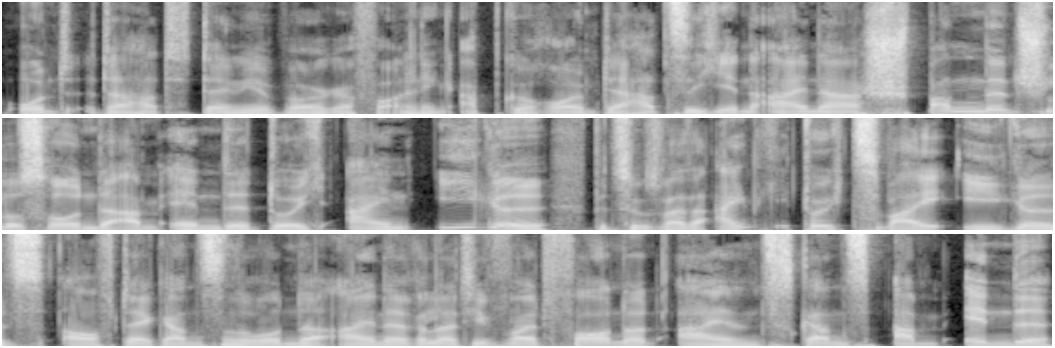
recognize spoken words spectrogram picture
und da hat Daniel Berger vor allen Dingen abgeräumt. Der hat sich in einer spannenden Schlussrunde am Ende durch ein Eagle, beziehungsweise eigentlich durch zwei Eagles auf der ganzen Runde, eine relativ weit vorne und eins ganz am Ende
